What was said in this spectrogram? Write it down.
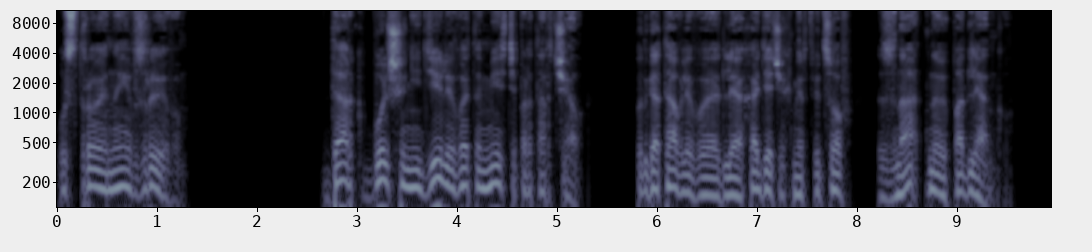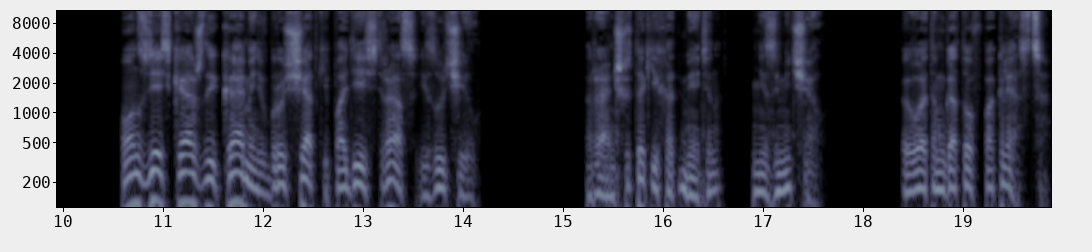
устроенные взрывом. Дарк больше недели в этом месте проторчал, подготавливая для ходячих мертвецов знатную подлянку. Он здесь каждый камень в брусчатке по десять раз изучил. Раньше таких отметин не замечал. В этом готов поклясться.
